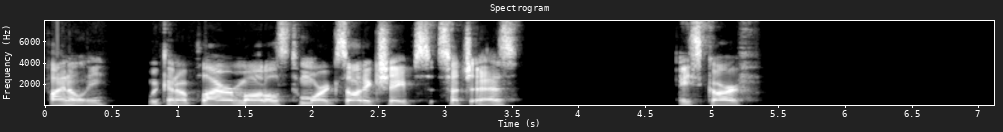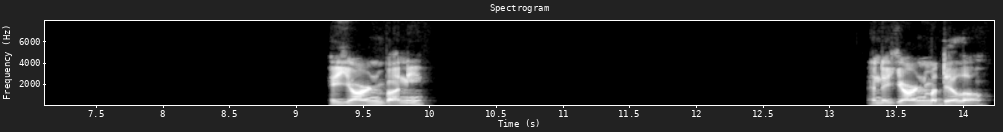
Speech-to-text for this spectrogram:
Finally, we can apply our models to more exotic shapes such as a scarf, a yarn bunny, and a yarn armadillo.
